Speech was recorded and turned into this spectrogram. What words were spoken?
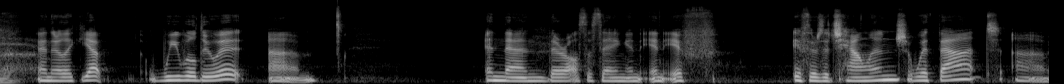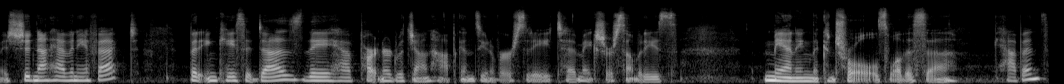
and they're like, "Yep, we will do it." Um, and then they're also saying, and, and if if there's a challenge with that, um, it should not have any effect. But in case it does, they have partnered with John Hopkins University to make sure somebody's manning the controls while this uh, happens.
